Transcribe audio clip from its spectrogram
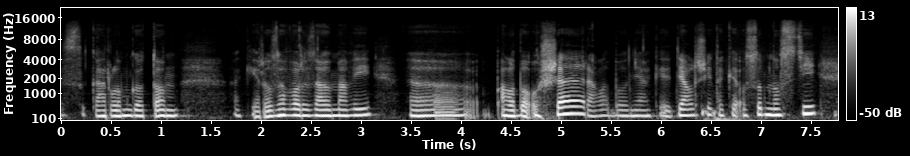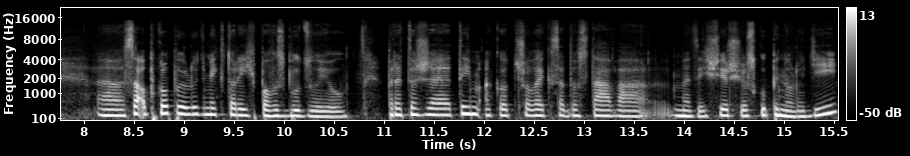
s Karlom Gotom, aký rozhovor zaujímavý, alebo o Cher, alebo nejaké ďalšie také osobnosti, eh, sa obklopujú ľuďmi, ktorí ich povzbudzujú. Pretože tým, ako človek sa dostáva medzi širšiu skupinu ľudí,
